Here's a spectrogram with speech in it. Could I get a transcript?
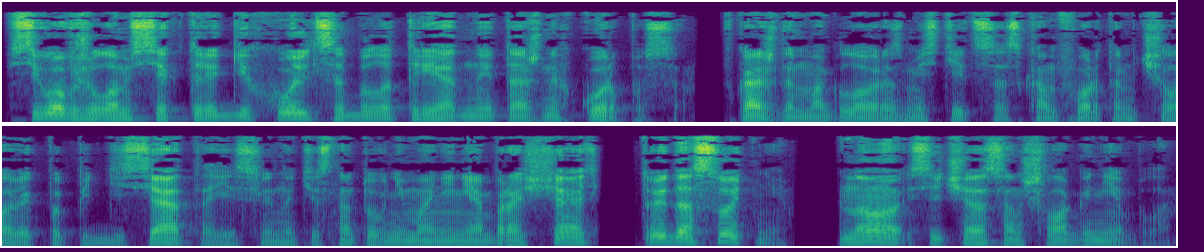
Всего в жилом секторе Гехольца было три одноэтажных корпуса. В каждом могло разместиться с комфортом человек по 50, а если на тесноту внимания не обращать, то и до сотни. Но сейчас аншлага не было.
